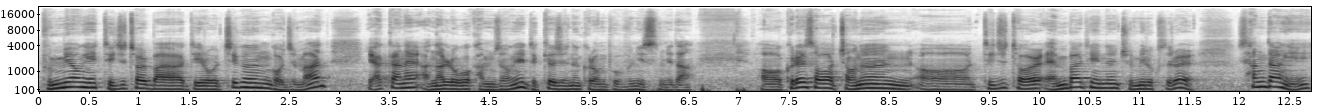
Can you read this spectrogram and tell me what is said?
분명히 디지털 바디로 찍은 거지만 약간의 아날로그 감성이 느껴지는 그런 부분이 있습니다. 어, 그래서 저는 어, 디지털 엠바디 있는 주미룩스를 상당히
